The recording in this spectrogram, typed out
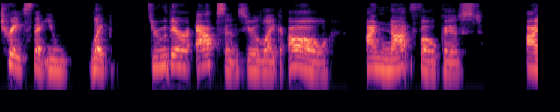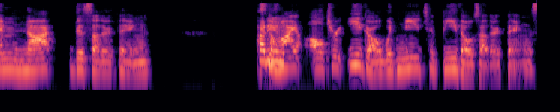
traits that you like through their absence. You're like, oh, I'm not focused. I'm not this other thing. How do so you my alter ego would need to be those other things?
